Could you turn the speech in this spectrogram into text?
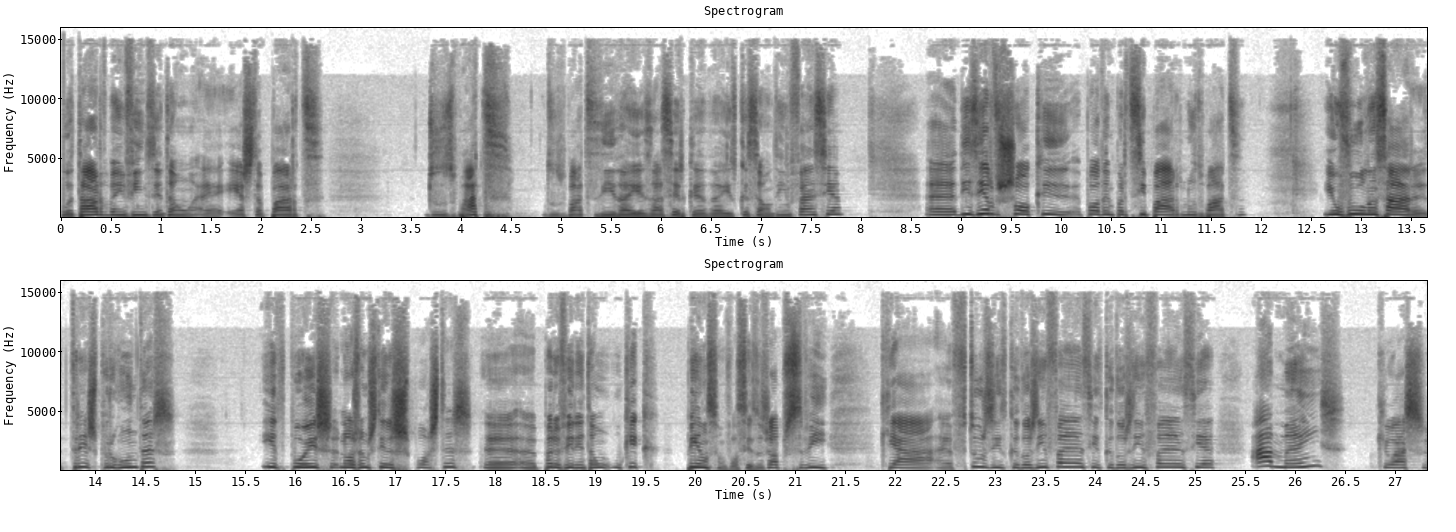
Boa tarde, bem-vindos então a esta parte do debate, do debate de ideias acerca da educação de infância. Uh, Dizer-vos só que podem participar no debate. Eu vou lançar três perguntas e depois nós vamos ter as respostas uh, uh, para ver então o que é que pensam vocês. Eu já percebi que há futuros educadores de infância, educadores de infância, há mães que eu acho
